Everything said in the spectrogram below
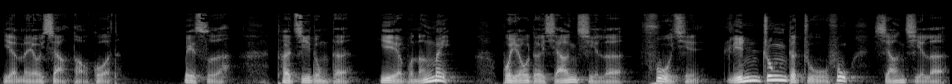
也没有想到过的。为此，他激动的夜不能寐，不由得想起了父亲临终的嘱咐，想起了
